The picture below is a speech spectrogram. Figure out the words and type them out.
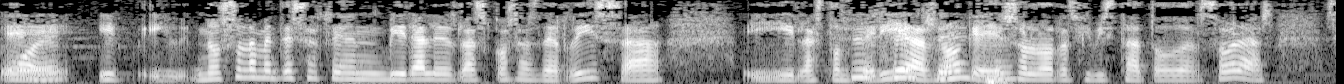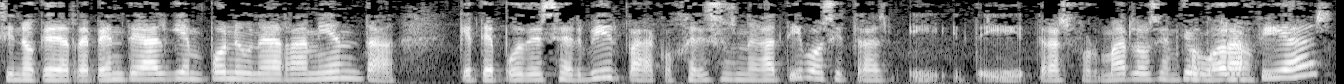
Eh, y, y no solamente se hacen virales las cosas de risa y las tonterías, sí, ¿no? sí, que eso lo recibiste a todas horas, sino que de repente alguien pone una herramienta que te puede servir para coger esos negativos y, tras- y- y transformarlos en Qué bueno. fotografías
